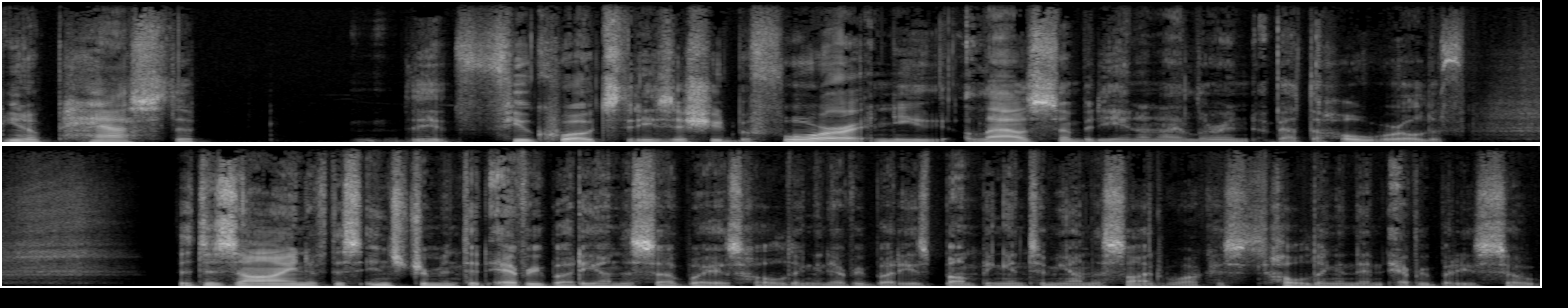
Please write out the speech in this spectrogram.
you know, past the the few quotes that he's issued before, and he allows somebody in, and I learned about the whole world of the design of this instrument that everybody on the subway is holding, and everybody is bumping into me on the sidewalk is holding, and then everybody's so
